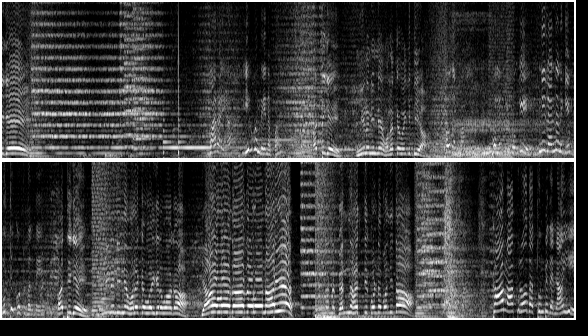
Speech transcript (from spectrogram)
ಅತ್ತಿಗೆ ಬಾರಯ್ಯ ಈಗ ಬಂದೇನಪ್ಪ? ಅತ್ತಿಗೆ ನೀನು ನಿನ್ನೆ ಹೊಲಕ್ಕೆ ಹೋಗಿದ್ದೀಯಾ? ಹೌದಪ್ಪ ಹೊಲಕ್ಕೆ ಹೋಗಿ ನೀನು ಅಣ್ಣನಿಗೆ ಬುದ್ಧಿ ಕೊಟ್ಟು ಬಂದೆ. ಅತ್ತಿಗೆ ನೀನು ನಿನ್ನೆ ಹೊಲಕ್ಕೆ ಹೋಗಿರುವಾಗ ಯಾವುದಾದರೂ ನಾಯಿ ನನ್ನ ಬೆನ್ನು ಹತ್ತಿಕೊಂಡು ಬಂದಿದ್ದ? ಕಾಮ ಕ್ರೋಧ ತುಂಬಿದ ನಾಯಿ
